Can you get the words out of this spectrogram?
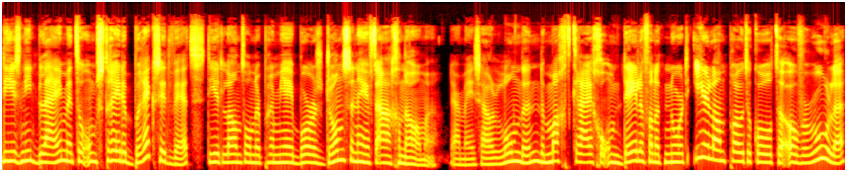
Die is niet blij met de omstreden Brexit-wet die het land onder premier Boris Johnson heeft aangenomen. Daarmee zou Londen de macht krijgen om delen van het Noord-Ierland-protocol te overrulen.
